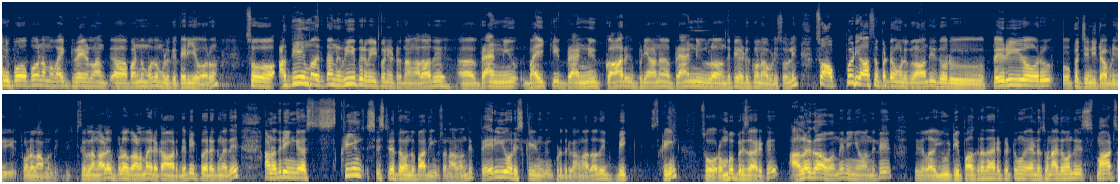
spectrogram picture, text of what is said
இனி போக போக நம்ம பைக் ட்ரைவெல்லாம் பண்ணும்போது உங்களுக்கு தெரிய வரும். ஸோ அதே மாதிரி தான் நிறைய பேர் வெயிட் பண்ணிட்டு இருந்தாங்க. அதாவது brand new bike brand new car இப்படியான பிராண்ட் நியூவில் வந்துட்டு எடுக்கணும் அப்படி சொல்லி. ஸோ அப்படி ஆசைப்பட்டவங்களுக்குலாம் வந்து இது ஒரு பெரிய ஒரு ஆப்பர்ச்சுனிட்டி அப்படி சொல்லலாம் வந்து. சிலங்காலம் இவ்வளோ காலமாக இருக்க வந்துட்டு இப்போ இருக்குனது ஆனால் வந்துட்டு இங்கே ஸ்க்ரீன் சிஸ்டத்தை வந்து பார்த்தீங்கன்னு சொன்னாலும் வந்து பெரிய ஒரு ஸ்க்ரீன் கொடுத்துருக்காங்க. அதாவது பிக் ஸ்க்ரீன் ஸோ ரொம்ப பெருசாக இருக்குது அழகாக வந்து நீங்கள் வந்துட்டு இதில் யூடியூப் பார்க்குறதா இருக்கட்டும் என்று சொன்னால் இது வந்து ஸ்மார்ட்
